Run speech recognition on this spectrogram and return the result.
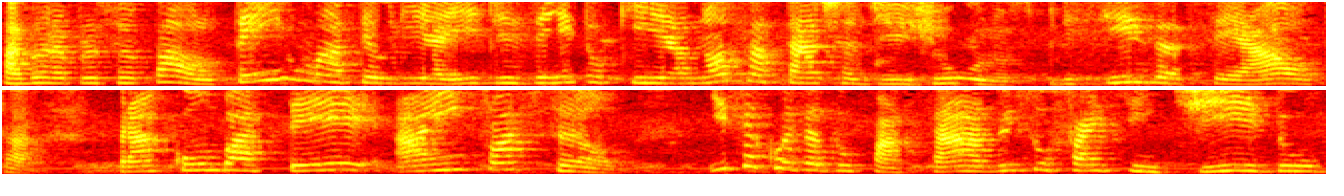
Agora, professor Paulo, tem uma teoria aí dizendo que a nossa taxa de juros precisa ser alta para combater a inflação. Isso é coisa do passado? Isso faz sentido?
